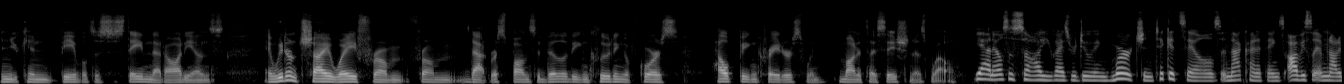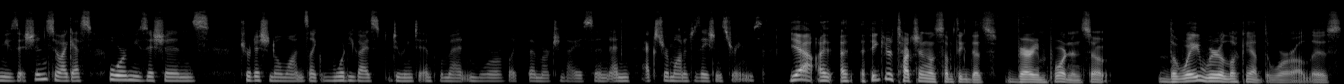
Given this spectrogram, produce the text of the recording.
and you can be able to sustain that audience. And we don't shy away from from that responsibility, including, of course, helping creators with monetization as well. Yeah, and I also saw you guys were doing merch and ticket sales and that kind of things. Obviously, I'm not a musician, so I guess for musicians, traditional ones, like what are you guys doing to implement more of like the merchandise and, and extra monetization streams? Yeah, I, I think you're touching on something that's very important. So the way we're looking at the world is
